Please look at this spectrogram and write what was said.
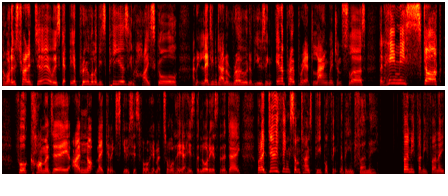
and what he was trying to do is get the approval of his peers in high school, and it led him down a road of using inappropriate language and slurs that he mistook for comedy. I'm not making excuses for him at all here. He's the naughtiest of the day. But I do think sometimes people think they're being funny. Funny, funny, funny.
